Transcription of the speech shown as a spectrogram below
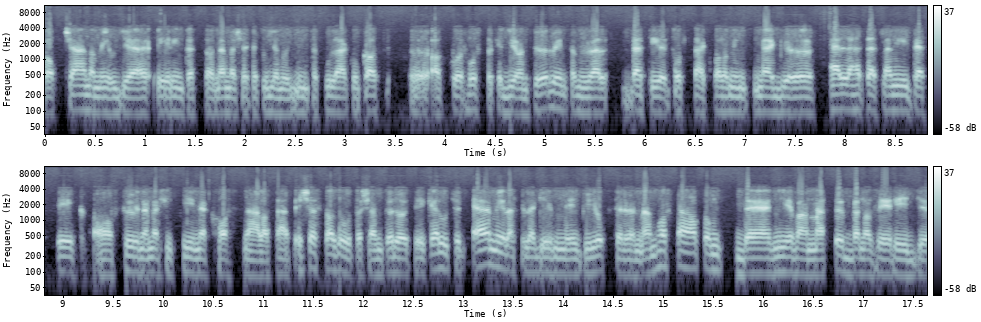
kapcsán, ami ugye érintette a nemeseket ugyanúgy, mint a kulákokat, akkor hoztak egy olyan törvényt, amivel betiltották, valamint meg ellehetetlenítették a főnemesi címek használatát, és ezt azóta sem törölték el, úgyhogy elméletileg én még jogszerűen nem használhatom, de nyilván már többen azért így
